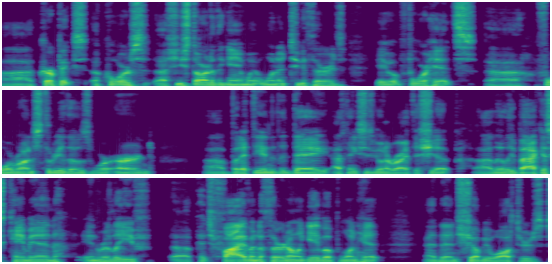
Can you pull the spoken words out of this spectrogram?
Uh, Kerpics, of course, uh, she started the game, went one and two thirds, gave up four hits, uh, four runs. Three of those were earned. Uh, but at the end of the day, I think she's going to right the ship. Uh, Lilli Backes came in in relief, uh, pitched five and a third, only gave up one hit. And then Shelby Walters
